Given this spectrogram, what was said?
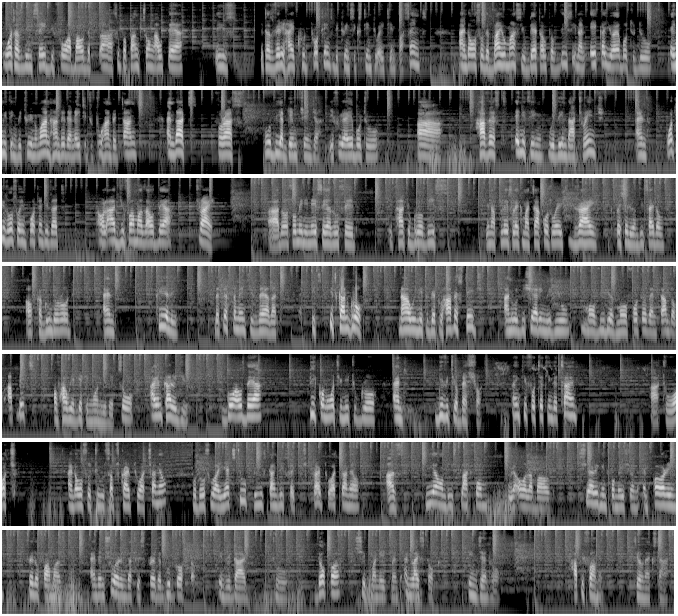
what has been said before about the uh, super Pakchong out there is it has very high crude proteins between 16 to 18 percent. And also the biomass you get out of this in an acre you're able to do anything between 180 to 200 tons. And that for us would be a game changer if we are able to uh, harvest anything within that range and what is also important is that I'll urge you farmers out there, try. Uh, there were so many naysayers who said it's hard to grow this in a place like Machakos where it's dry, especially on this side of, of Kangundo Road. And clearly, the testament is there that it's, it can grow. Now we need to get to harvest stage and we'll be sharing with you more videos, more photos in terms of updates of how we're getting on with it. So I encourage you, go out there, pick on what you need to grow, and give it your best shot. Thank you for taking the time uh, to watch and also to subscribe to our channel. For those who are yet to, please kindly subscribe to our channel as here on this platform, we are all about sharing information, empowering fellow farmers, and ensuring that we spread the good gospel in regard to Dorper sheep management, and livestock in general. Happy farming. Till next time.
